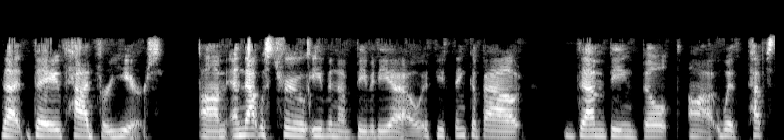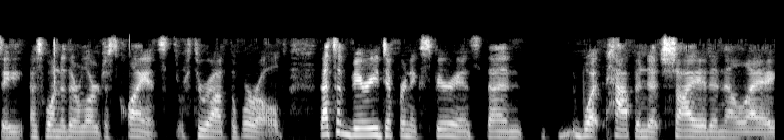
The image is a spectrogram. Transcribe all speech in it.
that they've had for years. Um, and that was true even of BBDO. If you think about them being built uh, with Pepsi as one of their largest clients th- throughout the world, that's a very different experience than what happened at Chiat in LA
